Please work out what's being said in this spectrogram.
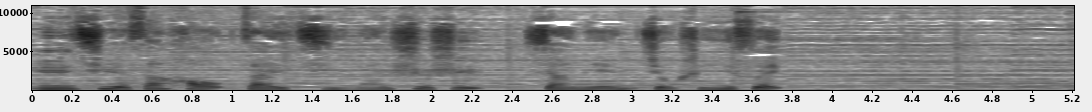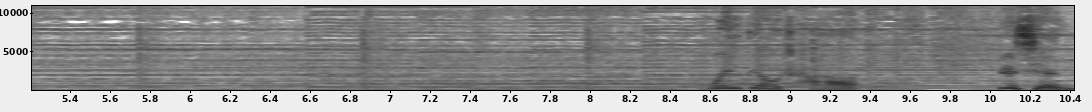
于七月三号在济南逝世，享年九十一岁。微调查，日前，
